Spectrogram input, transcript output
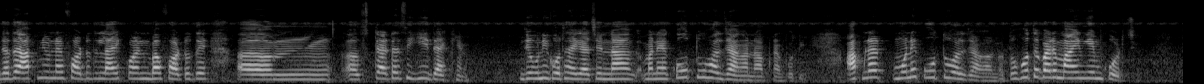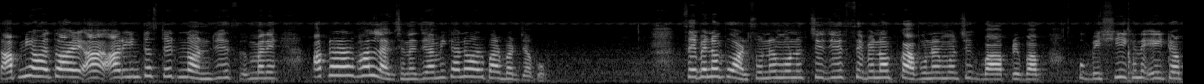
যাতে আপনি ওনার ফটোতে লাইক করেন বা ফটোতে স্ট্যাটাসে গিয়ে দেখেন যে উনি কোথায় গেছেন না মানে কৌতূহল জাগানো আপনার প্রতি। আপনার মনে কৌতূহল জাগানো। তো হতে পারে মাইন্ড গেম করছে। তো আপনি হয়তো আর- আর- ইন্টারেস্টেড নন যে মানে আপনার আর ভালো লাগছে না যে আমি কেন আর বারবার যাব? সেভেন অফ ওয়ান্স ওনার মনে হচ্ছে যে সেভেন অফ কাপ ওনার মনে হচ্ছে বাপ রে বাপ, খুব বেশি এখানে eight of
